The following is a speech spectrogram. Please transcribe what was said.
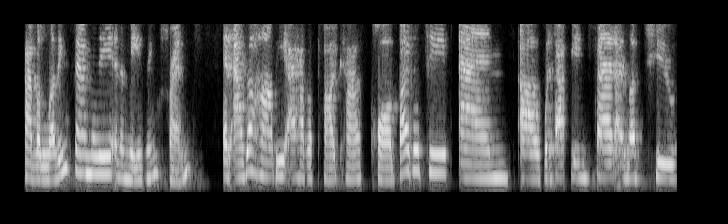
I have a loving family and amazing friends. And as a hobby, I have a podcast called Bible Tea. And uh, with that being said, I love to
